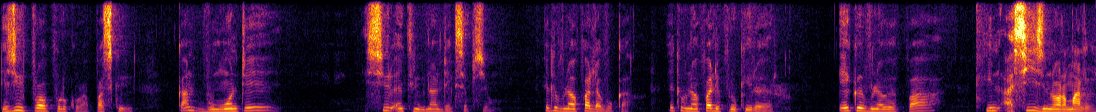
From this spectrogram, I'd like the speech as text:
Des juges propres, pourquoi? Parce que quand vous montez sur un tribunal d'exception et que vous n'avez pas d'avocat, et que vous n'avez pas de procureur, et que vous n'avez pas une assise normale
